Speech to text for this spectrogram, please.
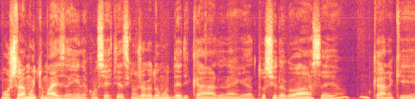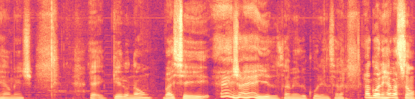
mostrar muito mais ainda, com certeza, que é um jogador muito dedicado, né? A torcida gosta. É um, um cara que realmente é, queira ou não, vai ser, é, já é ídolo também do Corinthians, né? Agora, em relação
